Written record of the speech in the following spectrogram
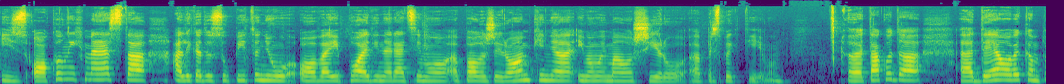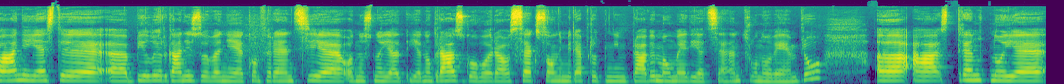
iz okolnih mesta, ali kada su u pitanju ovaj, pojedine recimo položaj romkinja, imamo i malo širu perspektivu. E, tako da e, deo ove kampanje jeste e, bilo i organizovanje konferencije, odnosno jednog razgovora o seksualnim i reproduktivnim pravima u Medija centru u novembru, a trenutno je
